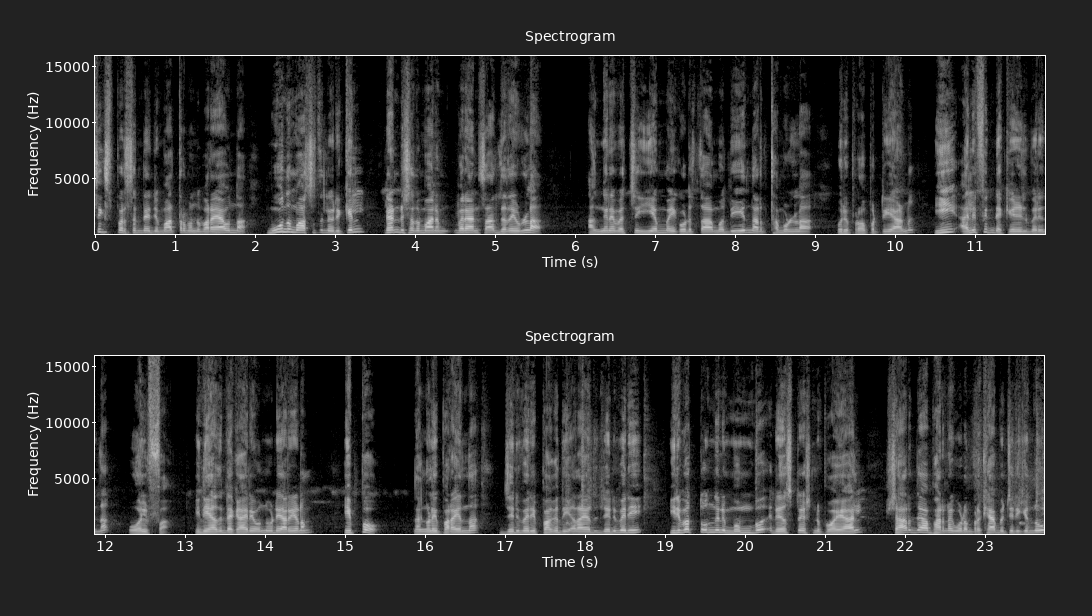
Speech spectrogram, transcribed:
സിക്സ് പെർസെന്റേജ് മാത്രമെന്ന് പറയാവുന്ന മൂന്ന് മാസത്തിലൊരിക്കൽ രണ്ട് ശതമാനം വരാൻ സാധ്യതയുള്ള അങ്ങനെ വെച്ച് ഇ എം ഐ കൊടുത്താൽ മതി എന്നർത്ഥമുള്ള ഒരു പ്രോപ്പർട്ടിയാണ് ഈ അലിഫിന്റെ കീഴിൽ വരുന്ന ഓൽഫ ഇനി അതിന്റെ കാര്യം ഒന്നുകൂടി അറിയണം. ഇപ്പോൾ ഞങ്ങൾ ഈ പറയുന്ന ജനുവരി പകുതി അതായത് ജനുവരി ഇരുപത്തൊന്നിന് മുമ്പ് രജിസ്ട്രേഷന് പോയാൽ ഷാർജ ഭരണകൂടം പ്രഖ്യാപിച്ചിരിക്കുന്നു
